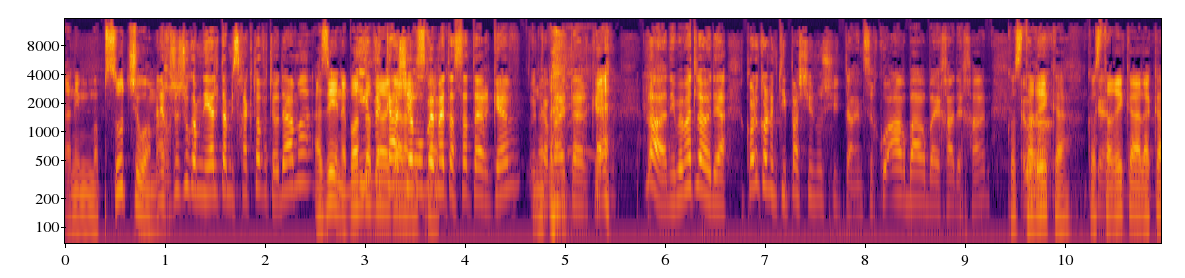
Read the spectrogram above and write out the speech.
אני מבסוט שהוא אמר. אני חושב שהוא גם ניהל את המשחק טוב, אתה יודע מה? אז הנה, בוא נדבר רגע על אם וכאשר הוא המשחק. באמת עשה את ההרכב, וקבע את ההרכב, לא, אני באמת לא יודע. קודם כל הם טיפה שינו שיטה, הם שיחקו 4-4-1-1. קוסטה ריקה, קוסטה ריקה על הקו.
